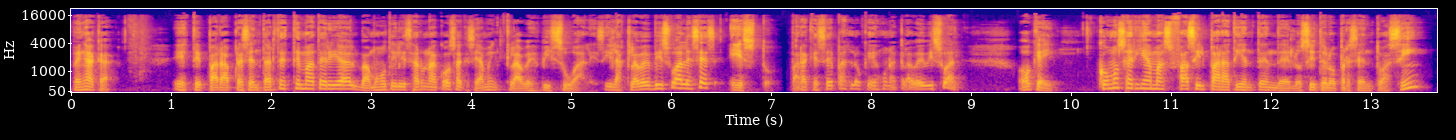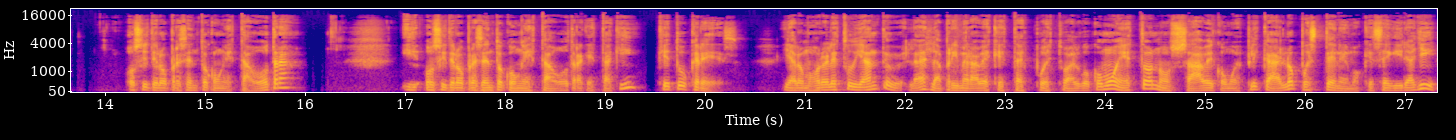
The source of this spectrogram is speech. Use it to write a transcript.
Ven acá. Este, para presentarte este material vamos a utilizar una cosa que se llaman claves visuales. Y las claves visuales es esto, para que sepas lo que es una clave visual. Ok, ¿cómo sería más fácil para ti entenderlo? Si te lo presento así, o si te lo presento con esta otra, y, o si te lo presento con esta otra que está aquí. ¿Qué tú crees? Y a lo mejor el estudiante, es la primera vez que está expuesto a algo como esto, no sabe cómo explicarlo, pues tenemos que seguir allí.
